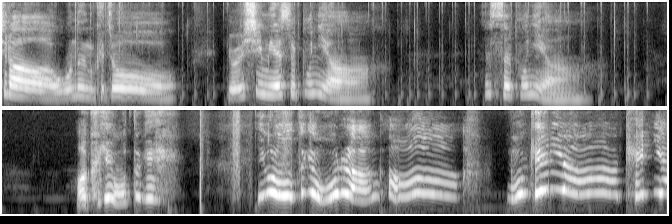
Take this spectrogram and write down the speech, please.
닥치라. 오는 그저 열심히 했을 뿐이야. 했을 뿐이야. 아 그게 어떻게 이걸 어떻게 오를 안 가? 뭔 캐리야? 캐리야.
